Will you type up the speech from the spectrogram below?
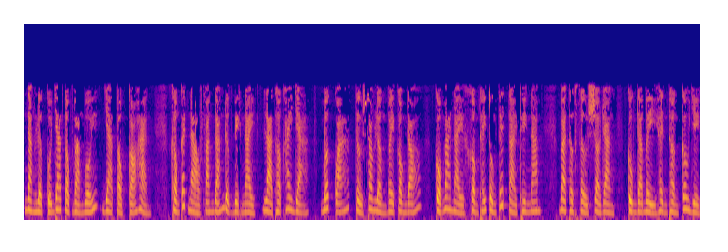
Năng lực của gia tộc vạn bối, gia tộc có hạn, không cách nào phán đoán được việc này là thật hay giả. Bớt quá, từ sau lần vây công đó, cổ ma này không thấy tung tích tại thiên nam, và thật sự sợ rằng cũng đã bị hình thần câu diệt.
